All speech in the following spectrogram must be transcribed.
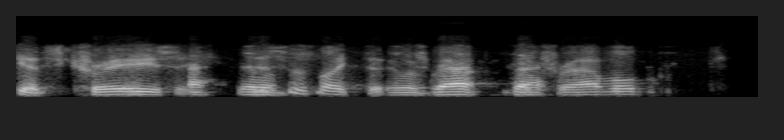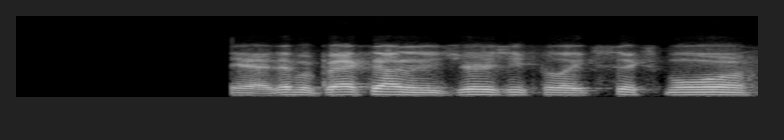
gets crazy. Then This is like the, then we're back, the travel. Yeah, then we're back down to New Jersey for like six more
